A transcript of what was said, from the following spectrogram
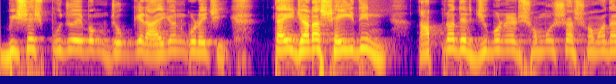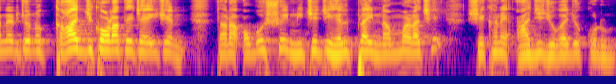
বিশেষ পুজো এবং যজ্ঞের আয়োজন করেছি। তাই যারা সেই দিন আপনাদের জীবনের সমস্যা সমাধানের জন্য কাজ করাতে চাইছেন, তারা অবশ্যই নিচে যে হেল্পলাইন নাম্বার আছে, সেখানে আজই যোগাযোগ করুন।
